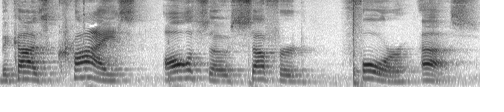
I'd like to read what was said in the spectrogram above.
because Christ also suffered for us,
